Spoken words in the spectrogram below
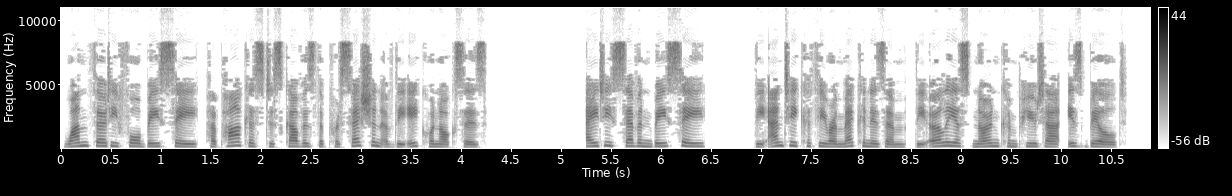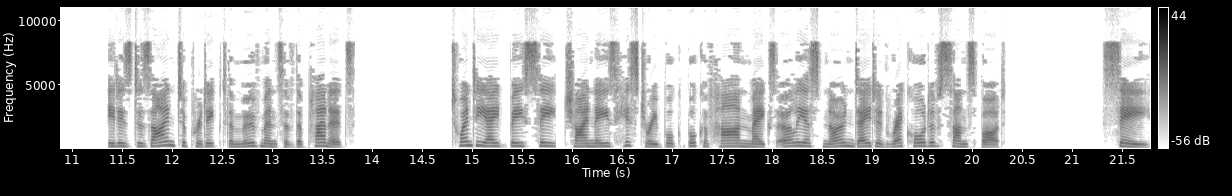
134 BC, Hipparchus discovers the precession of the equinoxes. 87 BC, the Antikythera mechanism, the earliest known computer, is built. It is designed to predict the movements of the planets. 28 BC, Chinese history book Book of Han makes earliest known dated record of sunspot c.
